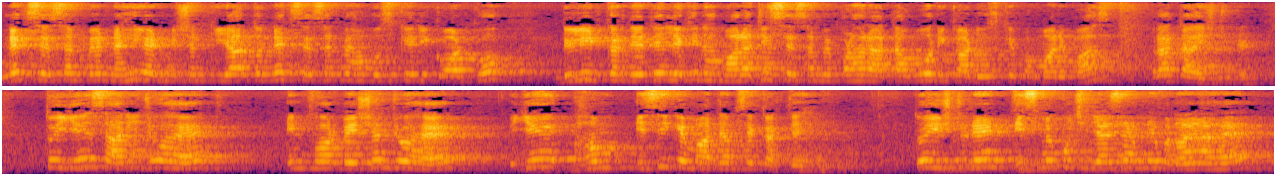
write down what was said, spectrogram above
नेक्स्ट सेशन में नहीं एडमिशन किया तो नेक्स्ट सेशन में हम उसके रिकॉर्ड को डिलीट कर देते हैं, लेकिन हमारा जिस सेशन में पढ़ा रहता, वो रिकॉर्ड उसके हमारे पास रहता है स्टूडेंट तो ये सारी जो है इंफॉर्मेशन जो है, ये हम इसी के माध्यम से करते हैं. तो स्टूडेंट इसमें कुछ जैसे हमने बनाया है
